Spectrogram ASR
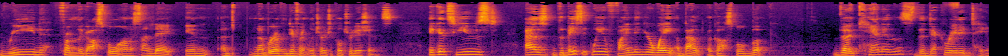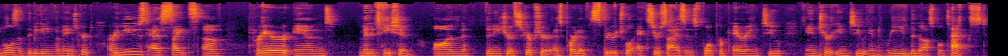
read from the gospel on a Sunday in a number of different liturgical traditions. It gets used as the basic way of finding your way about a gospel book. The canons, the decorated tables at the beginning of a manuscript, are used as sites of prayer and meditation on the nature of Scripture as part of spiritual exercises for preparing to enter into and read the gospel text.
